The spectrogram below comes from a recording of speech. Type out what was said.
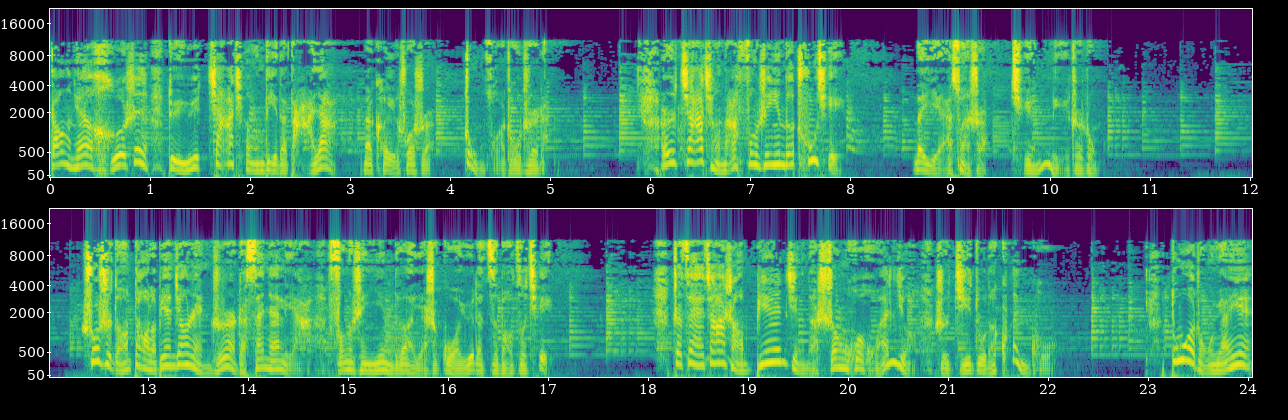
当年和珅对于嘉庆帝的打压，那可以说是众所周知的。而嘉庆拿封神阴德出气，那也算是情理之中。说是等到了边疆任职这三年里啊，封神阴德也是过于的自暴自弃。这再加上边境的生活环境是极度的困苦，多种原因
